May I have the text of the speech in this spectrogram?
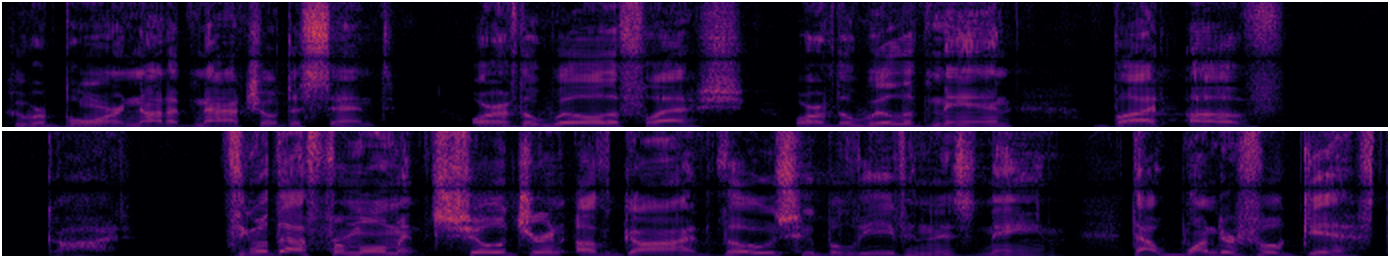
who were born not of natural descent, or of the will of the flesh, or of the will of man, but of God. Think about that for a moment. Children of God, those who believe in his name, that wonderful gift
